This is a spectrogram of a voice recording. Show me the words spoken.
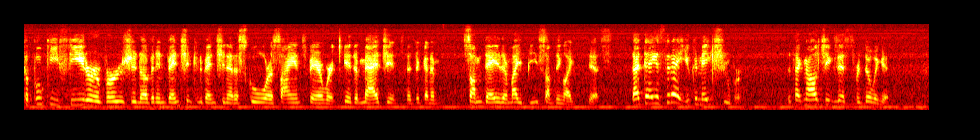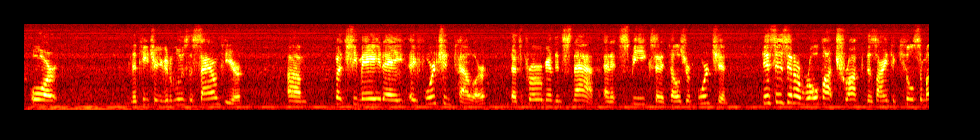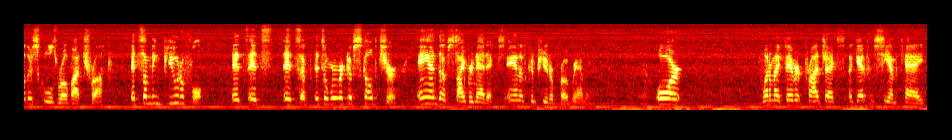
kabuki theater version of an invention convention at a school or a science fair where a kid imagines that they're going to someday there might be something like this. That day is today. You can make Schuber. The technology exists for doing it. Or the teacher, you're going to lose the sound here. Um, but she made a, a fortune teller that's programmed in Snap, and it speaks and it tells your fortune. This isn't a robot truck designed to kill some other school's robot truck. It's something beautiful. It's it's it's a it's a work of sculpture and of cybernetics and of computer programming. Or one of my favorite projects, again from CMK,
